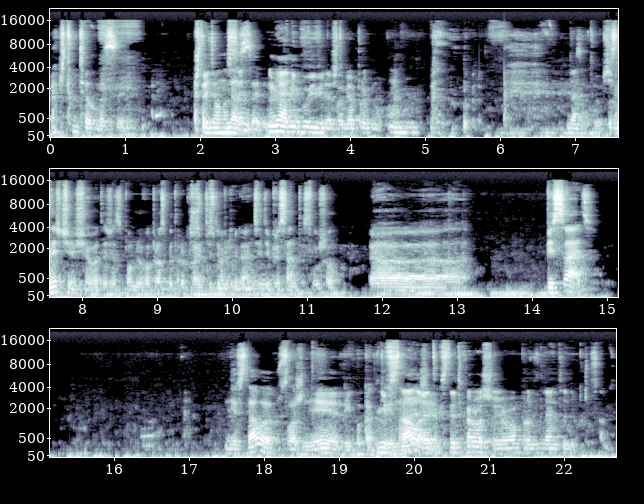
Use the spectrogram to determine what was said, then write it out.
А что делал на сцене? Что я делал на сцене? Ну, меня не выявили, чтобы я прыгнул. Да. Знаешь, что еще? Вот я сейчас вспомнил вопрос, который про антидепрессанты слушал. Э, Писать не стало сложнее, либо как-то Не иначе? это, кстати, хороший вопрос для антидепрессантов.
